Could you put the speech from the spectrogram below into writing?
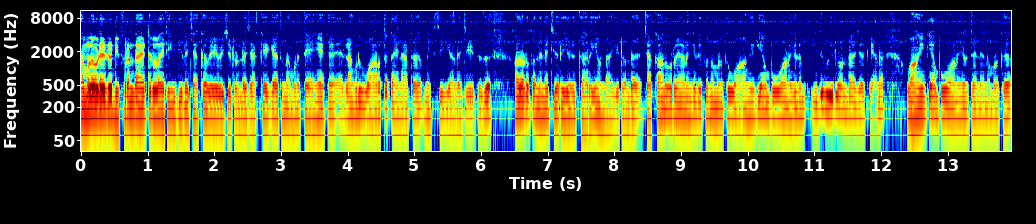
നമ്മളിവിടെ ഒരു ഡിഫറെന്റ് ആയിട്ടുള്ള രീതിയിൽ ചക്ക വേവിച്ചിട്ടുണ്ട്. ചക്കയ്ക്കകത്ത് നമ്മൾ തേങ്ങയൊക്കെ എല്ലാം കൂടി വറുത്തിട്ട് അതിനകത്ത് മിക്സ് ചെയ്യുകയാണ് ചെയ്തത്. അതോടൊപ്പം തന്നെ ചെറിയൊരു കറി ഉണ്ടാക്കിയിട്ടുണ്ട്. ചക്ക എന്ന് പറയുകയാണെങ്കിൽ ഇപ്പോൾ നമ്മൾക്ക് വാങ്ങിക്കാൻ പോവുകയാണെങ്കിലും ഇത് വീട്ടിലുണ്ടായ ചക്കയാണ്. വാങ്ങിക്കാൻ പോവുകയാണെങ്കിൽ തന്നെ നമുക്ക്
